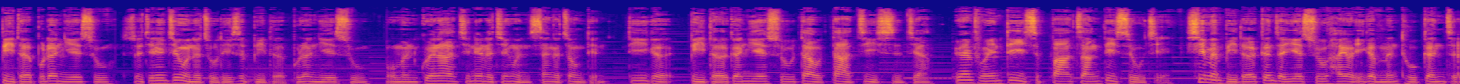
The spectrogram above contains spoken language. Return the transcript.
彼得不认耶稣，所以今天经文的主题是彼得不认耶稣。我们归纳今天的经文三个重点：第一个，彼得跟耶稣到大祭司家。约翰福音第十八章第十五节，西门彼得跟着耶稣，还有一个门徒跟着。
